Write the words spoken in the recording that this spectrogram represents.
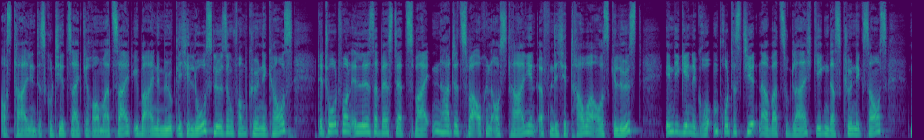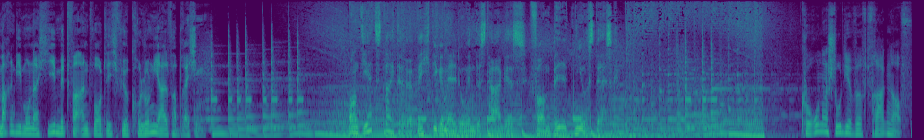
Australien diskutiert seit geraumer Zeit über eine mögliche Loslösung vom Könighaus. Der Tod von Elisabeth II. hatte zwar auch in Australien öffentliche Trauer ausgelöst, indigene Gruppen protestierten aber zugleich gegen das Königshaus, machen die Monarchie mitverantwortlich für Kolonialverbrechen. Und jetzt weitere wichtige Meldungen des Tages vom Bild Newsdesk. Corona-Studie wirft Fragen auf.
